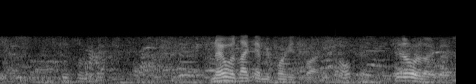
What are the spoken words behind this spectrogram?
time? No, it was like that before he sparred. Oh, okay. It's always like that.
